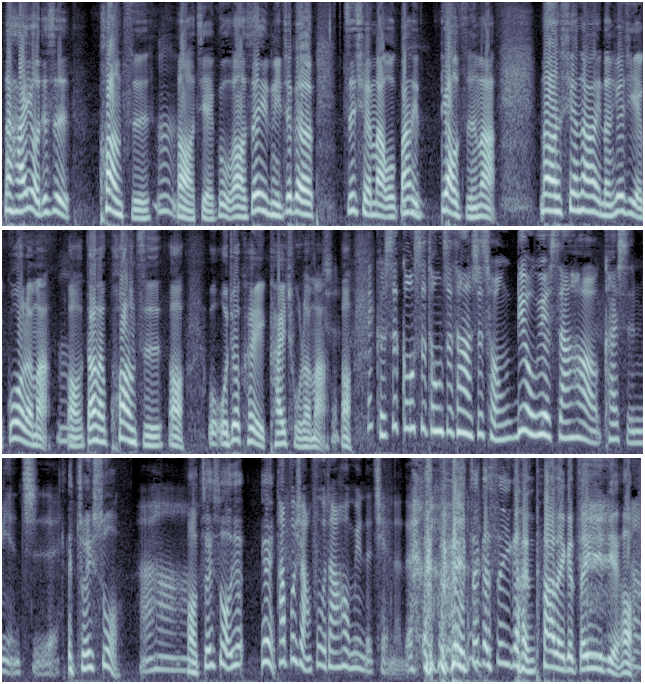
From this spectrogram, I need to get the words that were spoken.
那还有就是。旷职，嗯，哦，解雇哦，所以你这个之前嘛，我帮你调职嘛，嗯、那现在冷却期也过了嘛，嗯、哦，当然矿值哦，我我就可以开除了嘛，哦，哎，可是公司通知他是从六月三号开始免职，哎，哎，追溯。啊哈，哦，追溯，因为因为他不想付他后面的钱了，对，对，这个是一个很大的一个争议点哦，嗯、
